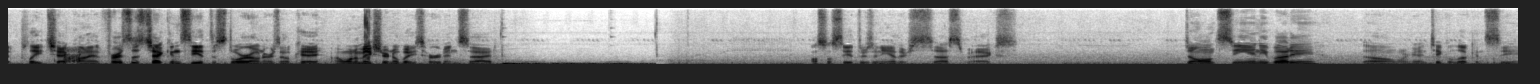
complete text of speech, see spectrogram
a plate check on it. First, let's check and see if the store owner's okay. I want to make sure nobody's hurt inside. Also, see if there's any other suspects. Don't see anybody. So we're gonna take a look and see.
